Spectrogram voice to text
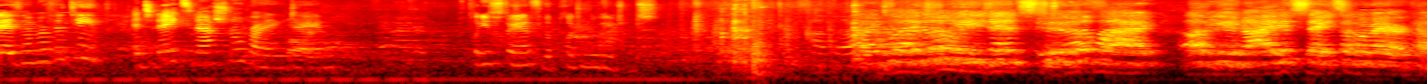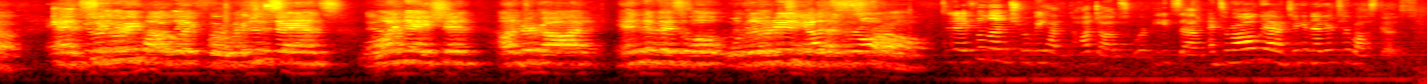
November 15th. And today it's National Writing Day. Please stand for the Pledge of Allegiance. I pledge allegiance to the flag of the United States of America and to the republic for which it stands, one nation, under God, indivisible, with liberty and justice for all. Today for lunch we'll be having hot dogs or pizza. And tomorrow we have chicken nuggets or Bosco's.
